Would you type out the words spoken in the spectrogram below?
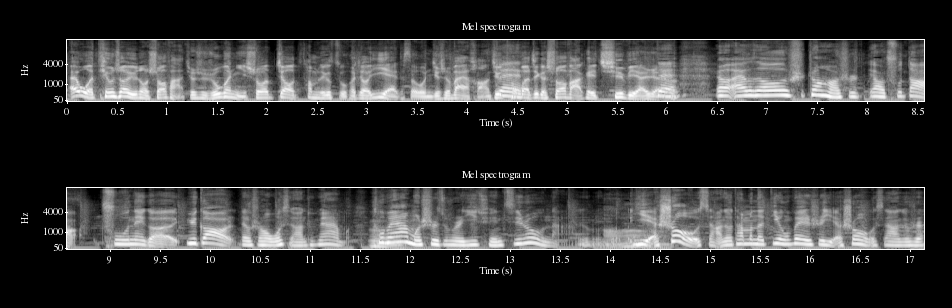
哎，我听说有一种说法，就是如果你说叫他们这个组合叫 EXO，你就是外行，就通过这个说法可以区别人。对，然后 XO 是正好是要出道，出那个预告那个时候，我喜欢 Two PM，Two PM 是就是一群肌肉男，就是野兽偶像，就他们的定位是野兽偶像，就是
